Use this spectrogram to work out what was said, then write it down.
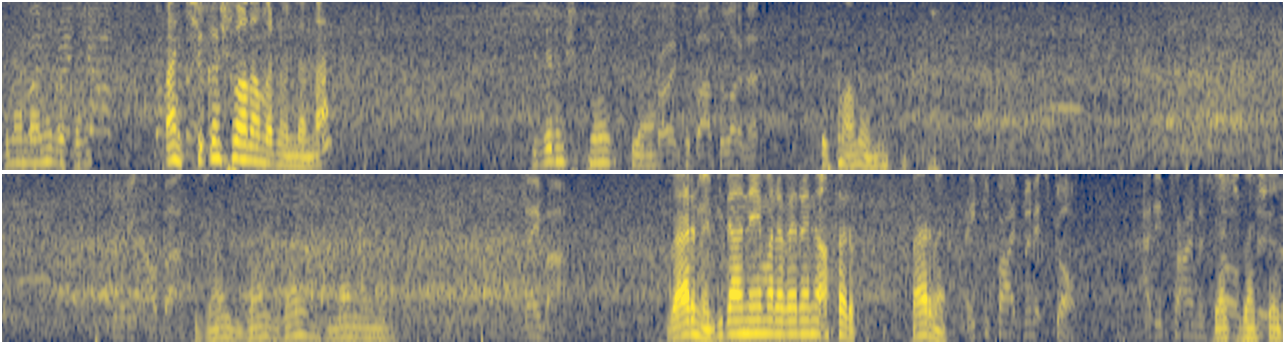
Finalden a bakalım. Lan çıkın şu adamların önünden lan. Üzerim şut neye gitti ya? Sesimi alıyorsun değil mi sen? Güzel güzel güzel. Ver Neymar'a. Neymar. Verme. Bir daha Neymar'a vereni atarım. Verme. 85 minutes gone. Added time as Gerçi ben şeyim,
